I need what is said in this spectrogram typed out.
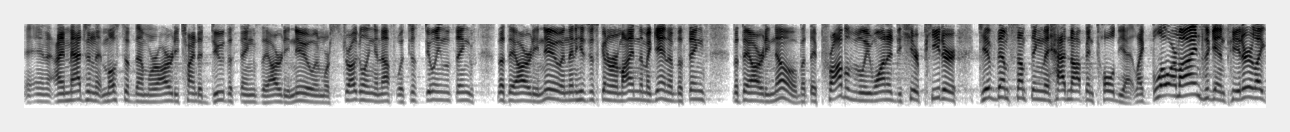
And I imagine that most of them were already trying to do the things they already knew and were struggling enough with just doing the things that they already knew. And then he's just going to remind them again of the things that they already know. But they probably wanted to hear Peter give them something they had not been told yet. Like, blow our minds again, Peter. Like,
